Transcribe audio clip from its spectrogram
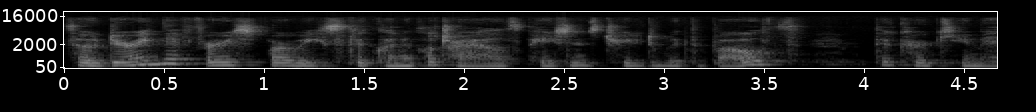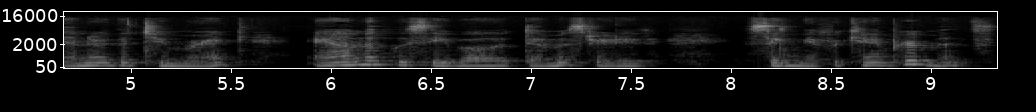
So during the first four weeks of the clinical trials, patients treated with both the curcumin or the turmeric and the placebo demonstrated significant improvements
